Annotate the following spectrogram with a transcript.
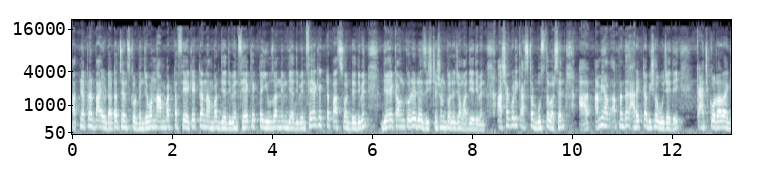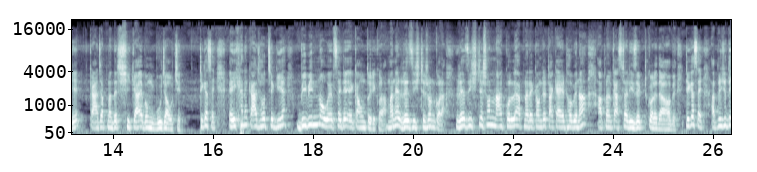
আপনি আপনার বায়োডাটা চেঞ্জ করবেন। যেমন নাম্বারটা ফেক একটা নাম্বার দিয়ে দিবেন ফেক একটা ইউজার নেম দিয়ে দিবেন ফেক একটা পাসওয়ার্ড দিয়ে দিবেন, দিয়ে অ্যাকাউন্ট করে রেজিস্ট্রেশন করে জমা দিয়ে দিবেন। আশা করি কাজটা বুঝতে পারছেন। আর আমি আপনাদের আরেকটা বিষয় বুঝাই দিই। কাজ করার আগে কাজ আপনাদের শেখা এবং বোঝা উচিত। ঠিক আছে? এইখানে কাজ হচ্ছে গিয়ে বিভিন্ন ওয়েবসাইটে অ্যাকাউন্ট তৈরি করা মানে রেজিস্ট্রেশন করা। রেজিস্ট্রেশন না করলে আপনার অ্যাকাউন্টে টাকা অ্যাড হবে না, আপনার কাজটা রিজেক্ট করে দেওয়া হবে। ঠিক আছে? আপনি যদি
